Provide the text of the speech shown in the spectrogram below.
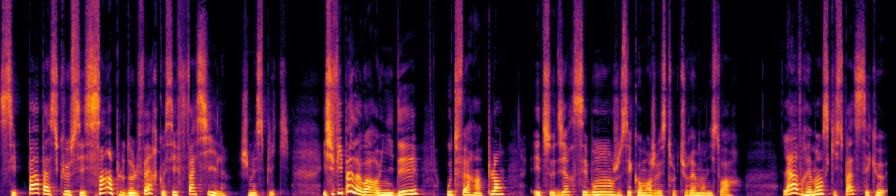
c'est pas parce que c'est simple de le faire que c'est facile. Je m'explique. Il suffit pas d'avoir une idée ou de faire un plan et de se dire c'est bon, je sais comment je vais structurer mon histoire. Là, vraiment, ce qui se passe, c'est que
